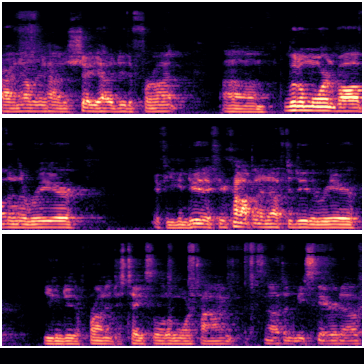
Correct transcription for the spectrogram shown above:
All right, now we're gonna show you how to do the front. Um, a little more involved than the rear. If you can do, if you're competent enough to do the rear, you can do the front. It just takes a little more time. It's nothing to be scared of.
